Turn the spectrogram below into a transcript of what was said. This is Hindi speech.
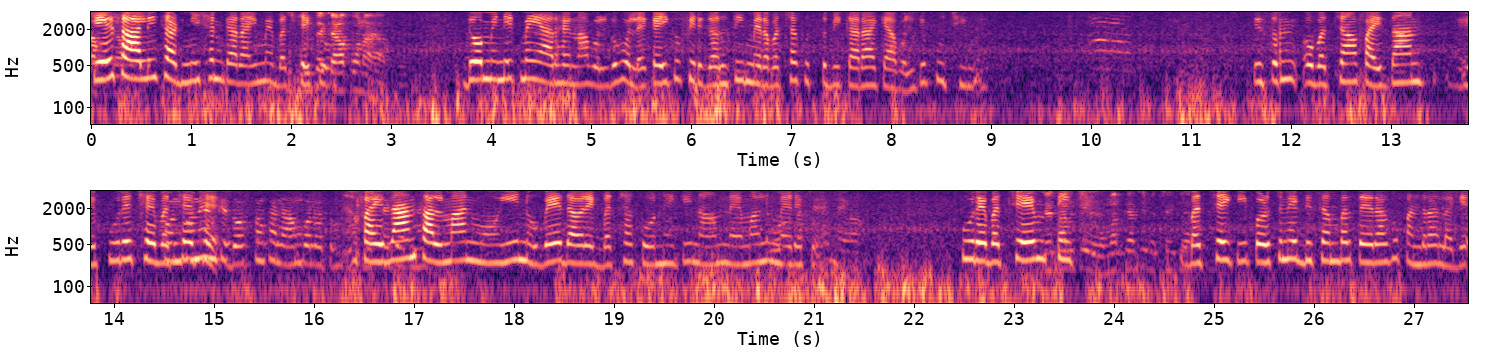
ये साल ही एडमिशन कराई मैं बच्चे को। क्या फ़ोन आया दो मिनट में यार है ना बोल के बोले कहीं को फिर गलती मेरा बच्चा कुछ तो भी करा क्या बोल के पूछी मैं। इस दौरान वो बच्चा फैजान ये पूरे छः बच्चे थे। दोस्तों का नाम बोलो तुम फैजान सलमान मोइन उबैद और एक बच्चा कौन है कि नाम नहीं मालूम मेरे को। पूरे बच्चे टीच की उम्र क्या थी? बच्चे की परसों दिसंबर तेरह को पंद्रह लगे।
